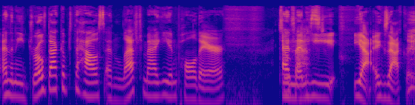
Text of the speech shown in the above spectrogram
and then he drove back up to the house and left Maggie and Paul there. So and then he, yeah, exactly.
